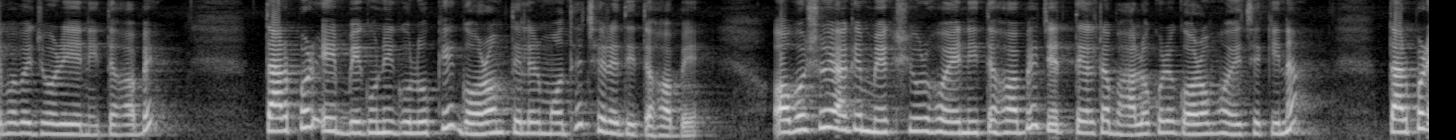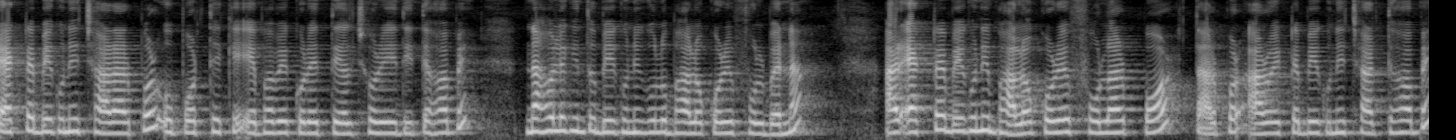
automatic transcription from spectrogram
এভাবে ঝরিয়ে নিতে হবে। তারপর এই বেগুনিগুলোকে গরম তেলের মধ্যে ছেড়ে দিতে হবে। অবশ্যই আগে মেকশিওর হয়ে নিতে হবে যে তেলটা ভালো করে গরম হয়েছে কিনা। তারপর একটা বেগুনি ছাড়ার পর উপর থেকে এভাবে করে তেল ছড়িয়ে দিতে হবে। না হলে কিন্তু বেগুনিগুলো ভালো করে ফুলবে না। আর একটা বেগুনি ভালো করে ফোলার পর তারপর আরও একটা বেগুনি ছাড়তে হবে।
